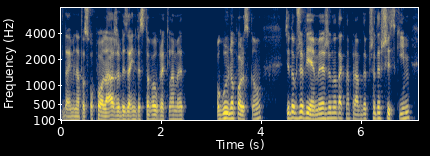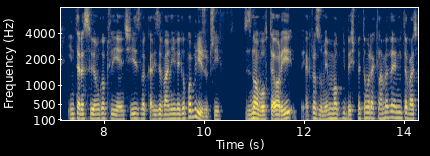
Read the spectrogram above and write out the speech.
dajmy na to z Opola, żeby zainwestował w reklamę ogólnopolską, gdzie dobrze wiemy, że no tak naprawdę przede wszystkim interesują go klienci zlokalizowani w jego pobliżu, czyli znowu w teorii, jak rozumiem, moglibyśmy tą reklamę wyemitować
